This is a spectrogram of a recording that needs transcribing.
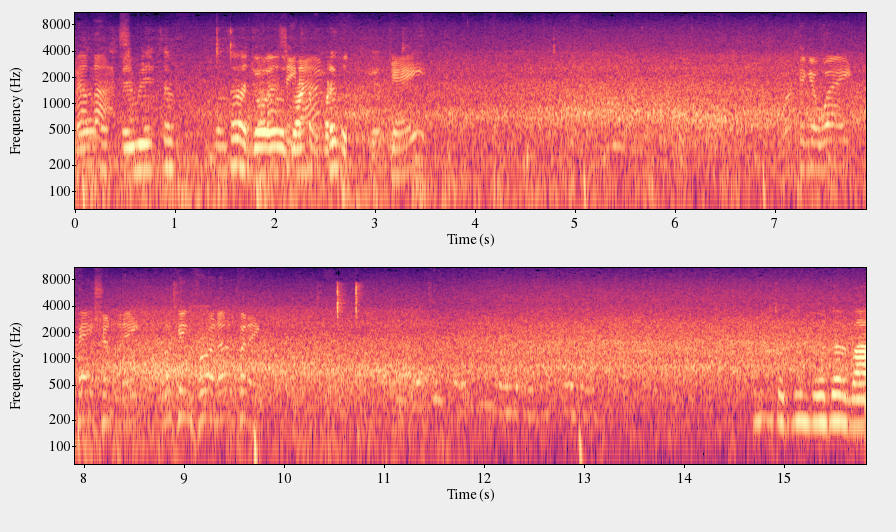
먼저 저 Gay. Working away patiently, looking for an opening. বা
